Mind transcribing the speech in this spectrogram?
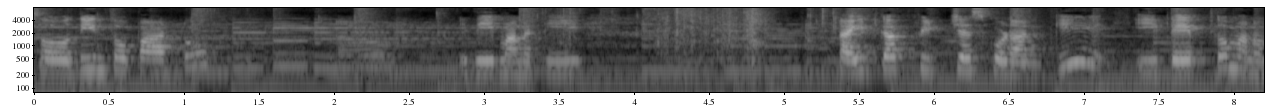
సో దీంతో పాటు ఇది మనకి టైట్గా ఫిట్ చేసుకోవడానికి ఈ టేప్తో మనం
